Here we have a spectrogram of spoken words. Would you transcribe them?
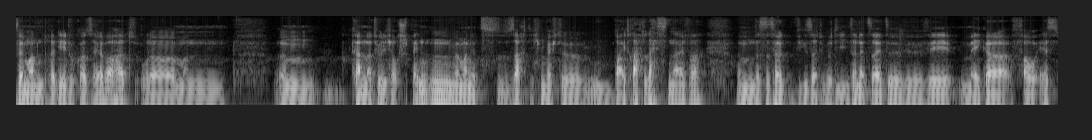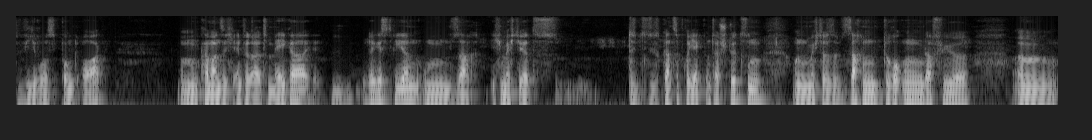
Wenn man einen 3D-Drucker selber hat oder man ähm, kann natürlich auch spenden, wenn man jetzt sagt, ich möchte einen Beitrag leisten einfach. Ähm, das ist halt, wie gesagt, über die Internetseite www.makervsvirus.org ähm, kann man sich entweder als Maker mhm. registrieren, um sagt, ich möchte jetzt dieses ganze Projekt unterstützen und möchte Sachen drucken dafür ähm,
